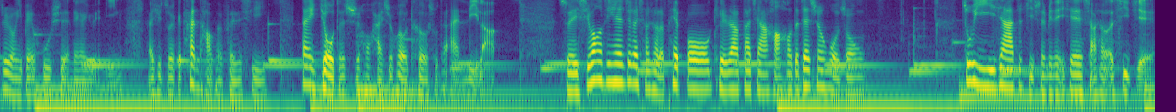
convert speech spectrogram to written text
最容易被忽视的那个原因，来去做一个探讨跟分析。但有的时候还是会有特殊的案例啦。所以希望今天这个小小的配播可以让大家好好的在生活中注意一下自己身边的一些小小的细节，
